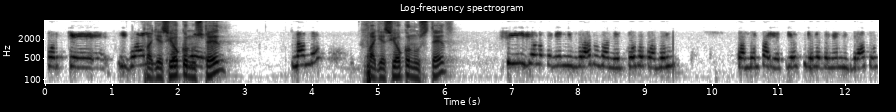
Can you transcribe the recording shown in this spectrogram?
porque igual... ¿Falleció con usted? ¿Dónde? ¿Falleció con usted? Tenía en mis brazos a mi esposo cuando él, cuando él falleció, yo lo tenía en mis brazos.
